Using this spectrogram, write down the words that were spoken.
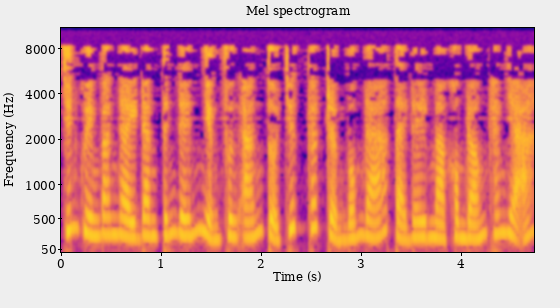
chính quyền bang này đang tính đến những phương án tổ chức các trận bóng đá tại đây mà không đón khán giả.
